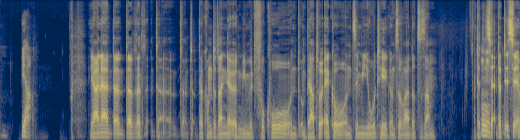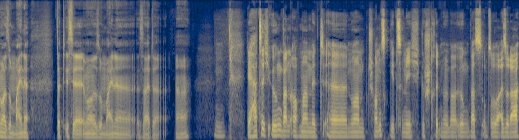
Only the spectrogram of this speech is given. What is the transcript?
Ähm, ja. Ja, na, da, da, da, da, da, da kommt er dann ja irgendwie mit Foucault und Umberto Eco und Semiotik und so weiter zusammen. Das, Mhm. ist ja, das ist ja immer so meine, das ist ja immer so meine Seite. Ja. Der hat sich irgendwann auch mal mit äh, Noam Chomsky ziemlich gestritten über irgendwas und so. Also da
